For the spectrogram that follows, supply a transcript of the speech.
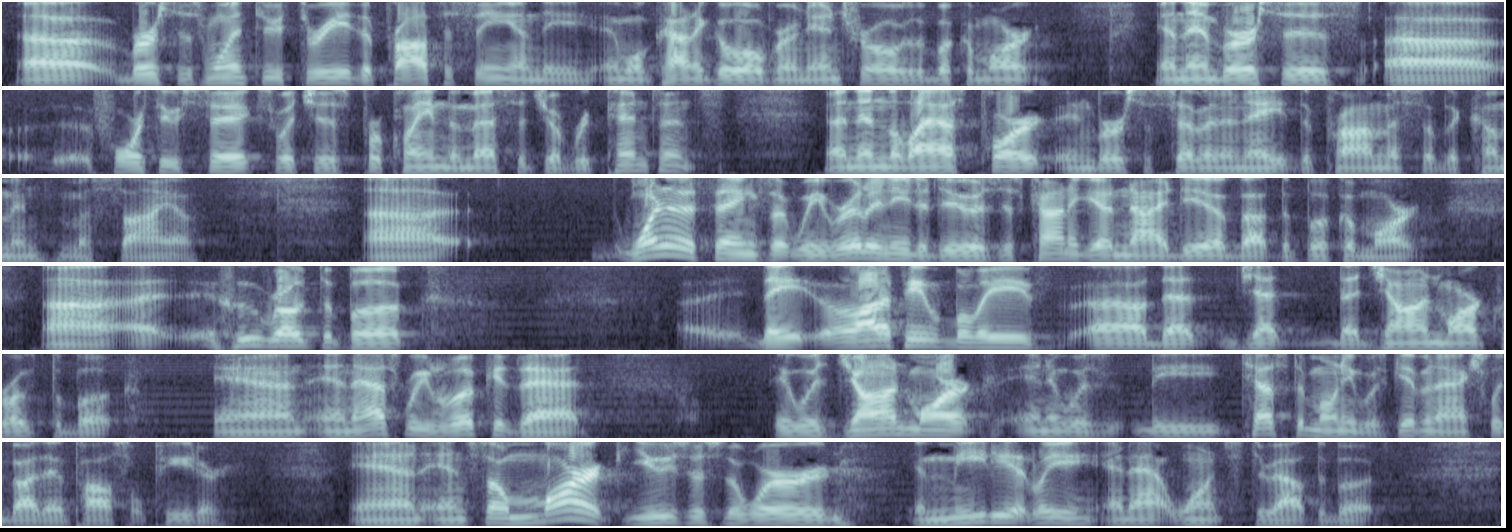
uh, verses 1 through 3, the prophecy, and, the, and we'll kind of go over an intro of the book of Mark. And then verses uh, 4 through 6, which is proclaim the message of repentance. And then the last part in verses 7 and 8, the promise of the coming Messiah. Uh, one of the things that we really need to do is just kind of get an idea about the book of Mark. Uh, who wrote the book? Uh, they a lot of people believe uh, that that John Mark wrote the book, and and as we look at that, it was John Mark, and it was the testimony was given actually by the apostle Peter, and and so Mark uses the word immediately and at once throughout the book.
